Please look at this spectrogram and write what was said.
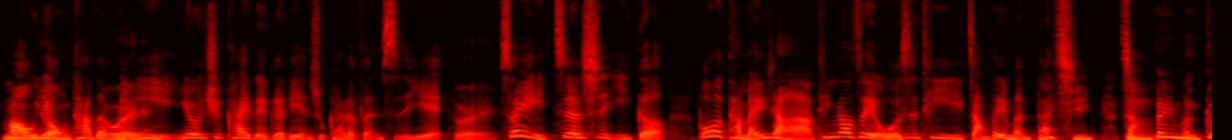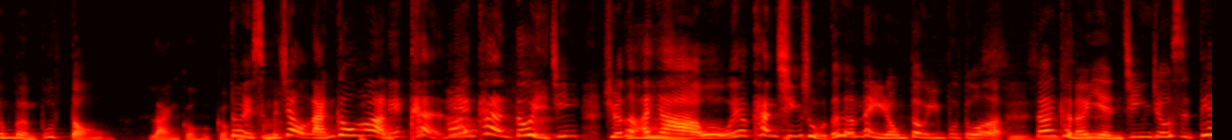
冒用他的名义，又去开了一个脸书，开了粉丝页。对。所以这是一个。不过坦白讲啊，听到这里，我是替长辈们担心，长辈们根本不懂。蓝勾勾，对，什么叫蓝勾勾啊？连看连看都已经觉得，哎呀，我我要看清楚这个内容都已经不多了。但可能眼睛就是叮，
